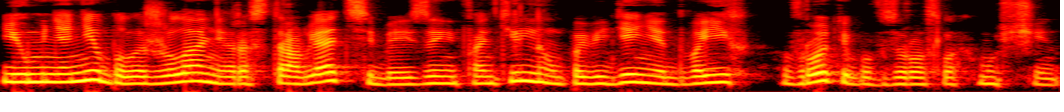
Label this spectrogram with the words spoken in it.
и у меня не было желания расстравлять себя из-за инфантильного поведения двоих вроде бы взрослых мужчин.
